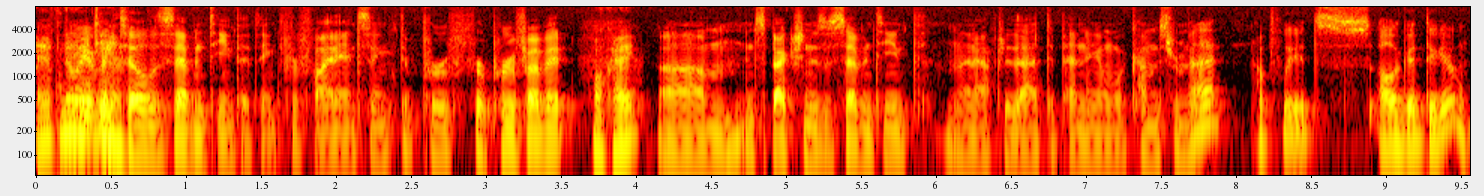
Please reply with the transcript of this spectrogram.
I have no have idea. until the seventeenth, I think, for financing to proof for proof of it. okay. Um, inspection is the 17th, and then after that, depending on what comes from that, hopefully it's all good to go.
